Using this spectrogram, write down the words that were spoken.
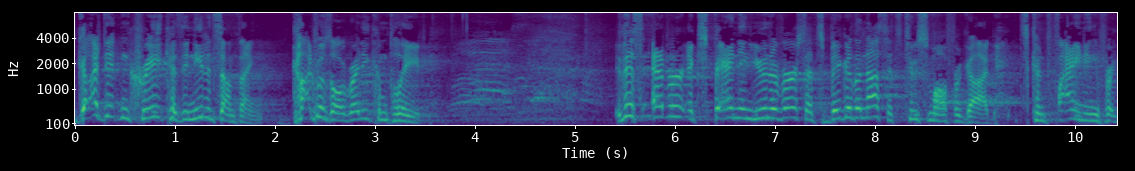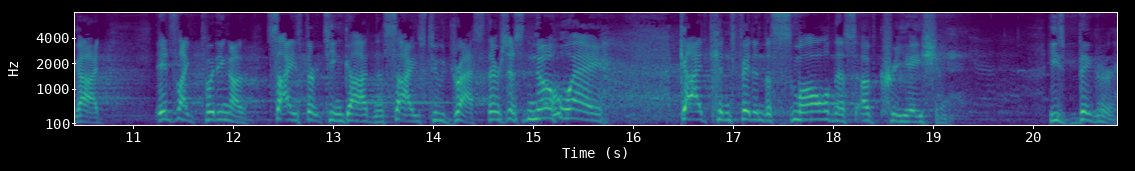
God didn't create because He needed something, God was already complete. This ever expanding universe that's bigger than us, it's too small for God. It's confining for God. It's like putting a size 13 God in a size 2 dress. There's just no way God can fit in the smallness of creation. He's bigger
